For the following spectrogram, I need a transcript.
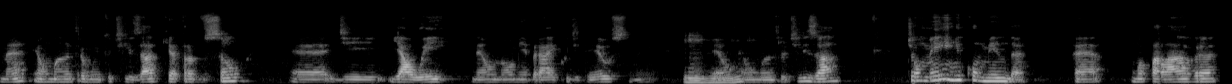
né? É um mantra muito utilizado que é a tradução é, de Yahweh, né? O nome hebraico de Deus também uhum. é, um, é, um, mantra utilizado. John Mayer recomenda é, uma palavra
